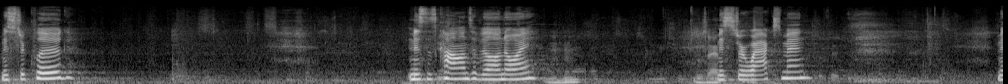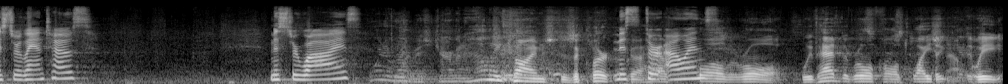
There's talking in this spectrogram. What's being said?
Mr. Klug? Mrs. Collins of Illinois? Mm-hmm. Was that- Mr. Waxman? Mr. Lantos? Mr. Wise? Point of order, Mr. Chairman. How many times does the clerk uh, Mr. have Owens? call the roll? We've had the roll call twice now. We,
